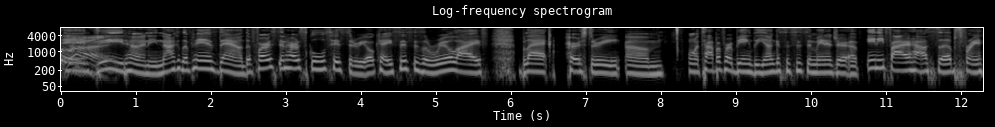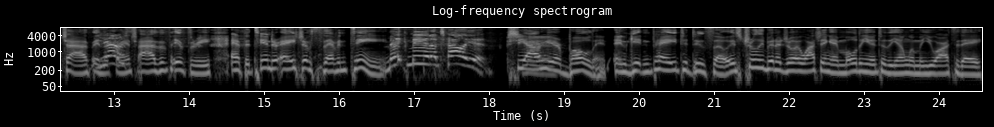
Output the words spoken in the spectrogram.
Right. Indeed, honey. Knock the pins down. The first in her school's history. Okay, sis is a real life black herstory. Um, on top of her being the youngest assistant manager of any Firehouse Subs franchise in Yes. the franchise's history at the tender age of 17. Make me an Italian. She out here bowling and getting paid to do so. It's truly been a joy watching and molding you into the young woman you are today.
